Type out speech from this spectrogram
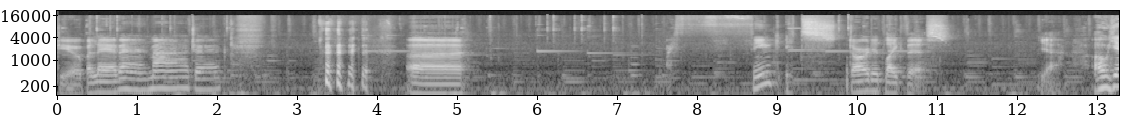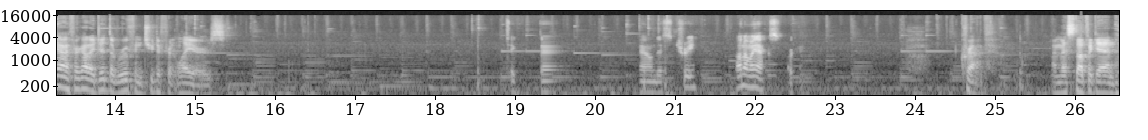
Do you believe in magic? Uh, I think it started like this. Yeah. Oh yeah, I forgot I did the roof in two different layers. Take down this tree. Oh no, my axe. Okay. Crap. I messed up again.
